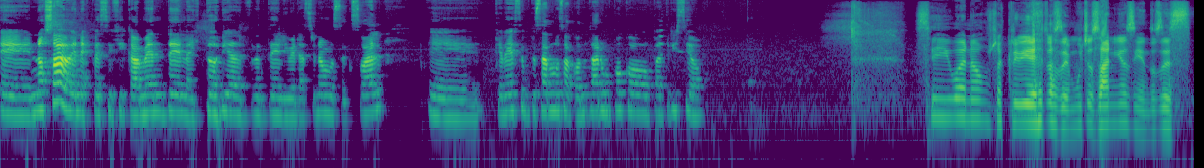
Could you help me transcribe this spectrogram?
eh, no saben específicamente la historia del Frente de Liberación Homosexual. Eh, ¿Querés empezarnos a contar un poco, Patricio? Sí, bueno, yo escribí esto hace muchos años y entonces,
